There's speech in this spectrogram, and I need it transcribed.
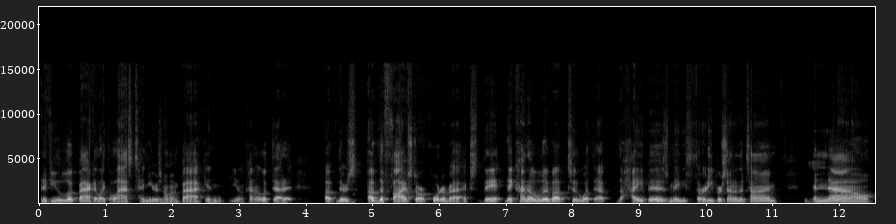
And if you look back at like the last ten years, and I went back and you know kind of looked at it uh, there's of the five star quarterbacks, they they kind of live up to what that the hype is, maybe 30% of the time. And now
